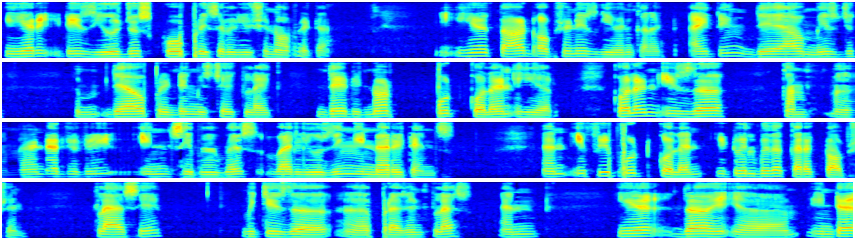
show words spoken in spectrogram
Here it is used to scope resolution operator. Here third option is given correct. I think they have missed um, they have printing mistake like they did not put colon here. Colon is the uh, mandatory in C++ while using inheritance. And if we put colon it will be the correct option. Class a which is the uh, present class and here the uh, inter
